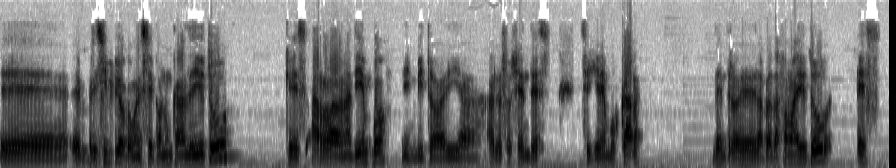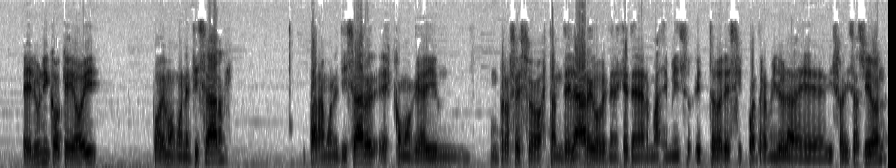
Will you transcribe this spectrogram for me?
Eh, en principio comencé con un canal de YouTube que es arroba donatiempo. Invito ahí a, los oyentes si quieren buscar dentro de la plataforma de YouTube. Es el único que hoy podemos monetizar. Para monetizar es como que hay un, proceso bastante largo que tenés que tener más de mil suscriptores y cuatro mil horas de visualización,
